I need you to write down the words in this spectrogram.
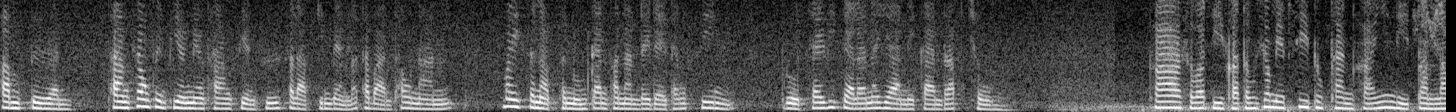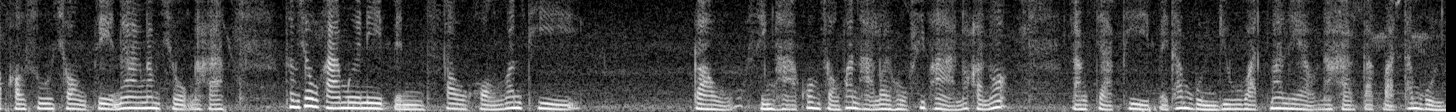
คำเตือน ทางช่องเป็นเพียงแนวทางเสี่ยงซื้อสลากกินแบ่งรัฐบาลเท่านั้น ไม่สนับสนุนการพนันใด ๆ ทั้งสิ้น โปรดใช้วิจารณญาณในการรับชม ค่ะ สวัสดีค่ะท่านผู้ชมเอฟซีทุกท่านค่ะยินดีต้อนรับเข้าสู่ช่องเจนางน้ำโชคนะคะท่านผู้ชมคะมือนี้เป็นเสาร์ของวันที่เก่าสิงหาคม 2565เนาะค่ะเนาะหลังจากที่ไปทำบุญอยู่วัดมาแล้วนะคะ ตักบาตรทำบุญ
